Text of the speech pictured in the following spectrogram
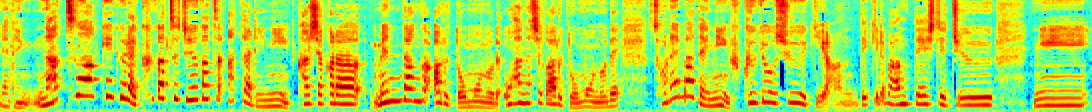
でね、夏明けぐらい、9月10月あたりに会社から面談があると思うので、お話があると思うので、それまでに副業収益、できれば安定して12、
